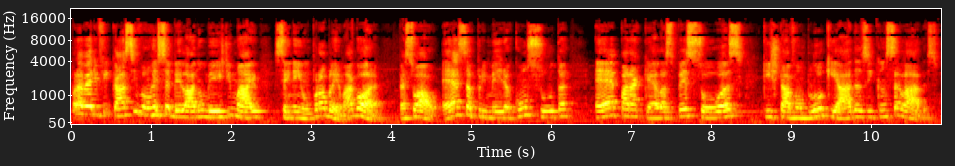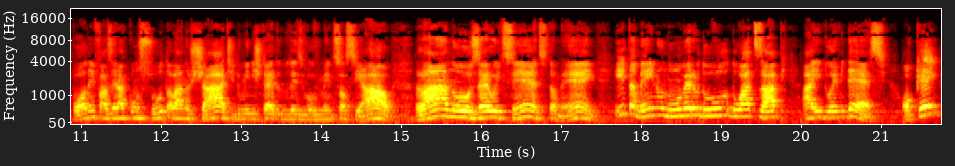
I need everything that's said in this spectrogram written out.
para verificar se vão receber lá no mês de maio sem nenhum problema. Agora, pessoal, essa primeira consulta é para aquelas pessoas que estavam bloqueadas e canceladas. Podem fazer a consulta lá no chat do Ministério do Desenvolvimento Social, lá no 0800 também, e também no número do, do WhatsApp aí do MDS, ok?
